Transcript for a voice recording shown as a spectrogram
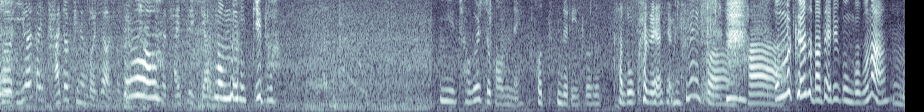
저 2열까지 다 접히는 거죠? 저거. 우와. 그래서 잘 수 있게 하는. 너무 웃기다. 이 적을 수가 없네. 버튼들이 있어서 다 녹화를 해야 되네. 그러니까 다. 엄마 그래서 나 데리고 온 거구나. 응.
